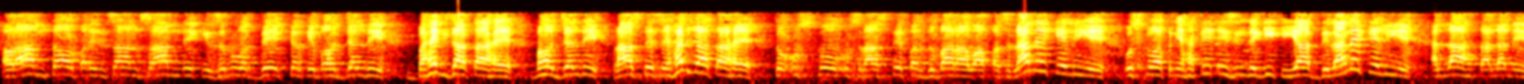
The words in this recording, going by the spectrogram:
اور عام طور پر انسان سامنے کی ضرورت دیکھ کر کے بہت جلدی بہک جاتا ہے، بہت جلدی راستے سے ہٹ جاتا ہے، تو اس کو اس راستے پر دوبارہ واپس لانے کے لیے، اس کو اپنی حقیقی زندگی کی یاد دلانے کے لیے اللہ تعالیٰ نے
